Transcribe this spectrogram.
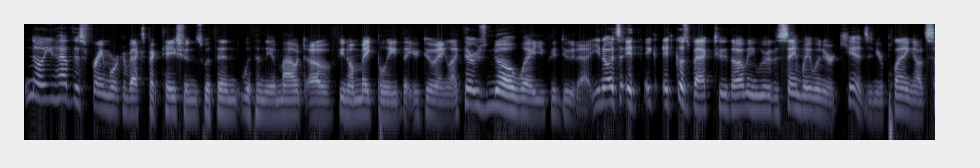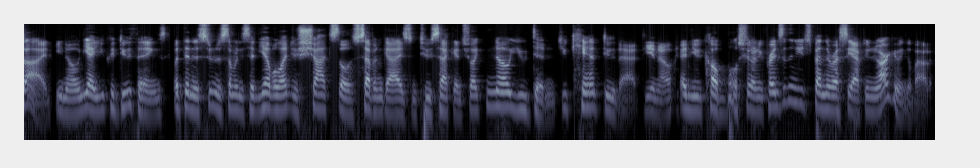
no. You have this framework of expectations within within the amount of you know make believe that you're doing. Like, there's no way you could do that. You know, it's it, it it goes back to though. I mean, we were the same way when we were kids and you're playing outside. You know, and yeah, you could do things, but then as soon as somebody said, "Yeah, well, I just shot those seven guys in two seconds," you're like, "No, you didn't. You can't do that." You know, and you'd call bullshit on your friends, and then you'd spend the rest of the afternoon arguing about it.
